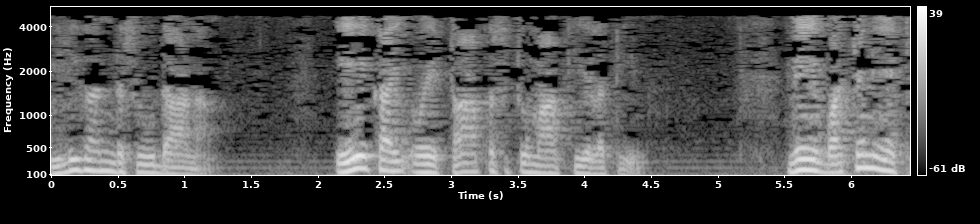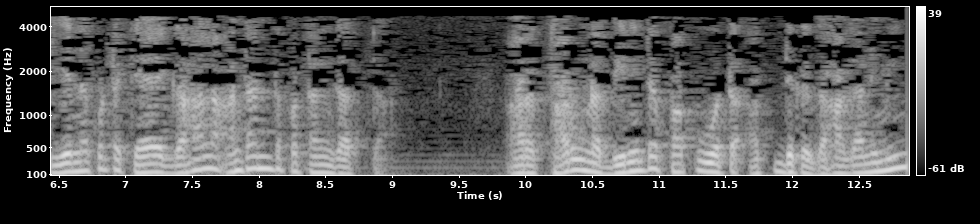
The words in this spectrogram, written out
බිලිගන්න සූදානම්. ඒකයි ওই තාපසතුමා කියලා තියෙන්නේ. මේ වචනය කියනකොට කෑ ගහලා අඬන්න පටන් ගත්තා. අර තරුණ බිනිඳ පපුවට අත් දෙක ගහගනිමින්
